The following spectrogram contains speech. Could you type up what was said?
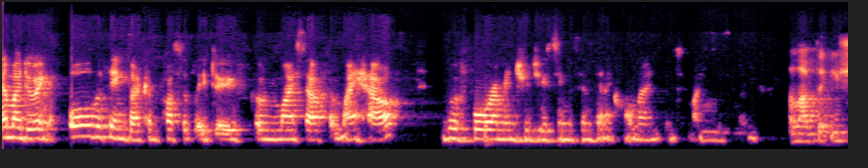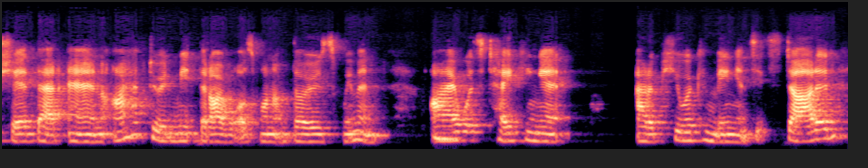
am I doing all the things I can possibly do for myself and my health before I'm introducing synthetic hormones into my system? I love that you shared that, and I have to admit that I was one of those women. I was taking it out of pure convenience. It started,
